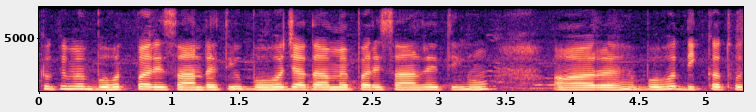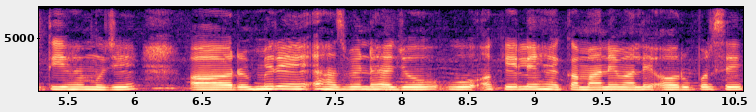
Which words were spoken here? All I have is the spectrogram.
क्योंकि मैं बहुत परेशान रहती हूँ, बहुत ज़्यादा मैं परेशान रहती हूँ और बहुत दिक्कत होती है मुझे। और मेरे हस्बैंड है जो, वो अकेले हैं कमाने वाले और ऊपर से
